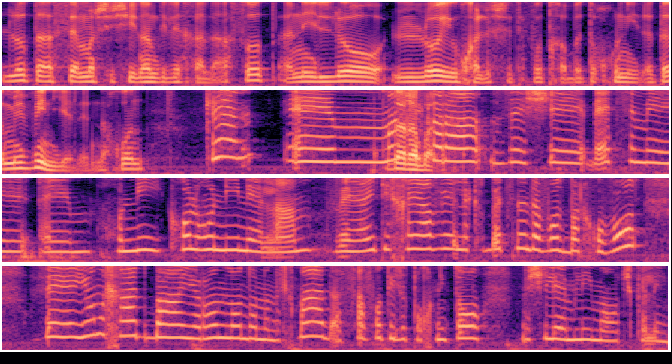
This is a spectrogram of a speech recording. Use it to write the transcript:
לא תעשה מה ששילמתי לך לעשות, אני לא, לא אוכל לשתף אותך בתוכנית. אתה מבין, ילד, נכון? כן, מה תודה רבה. שקרה זה שבעצם אה, אמ, הוני, כל הוני נעלם, והייתי חייב אה, לקבץ נדבות ברחובות, ויום אחד בא ירון לונדון הנחמד, אסף אותי לתוכניתו ושילם לי מאות שקלים.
